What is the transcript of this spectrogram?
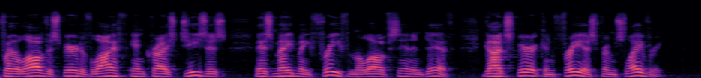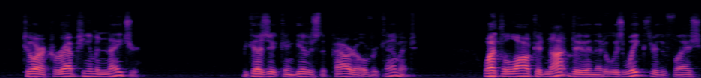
For the law of the Spirit of life in Christ Jesus has made me free from the law of sin and death. God's Spirit can free us from slavery to our corrupt human nature because it can give us the power to overcome it. What the law could not do, and that it was weak through the flesh,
